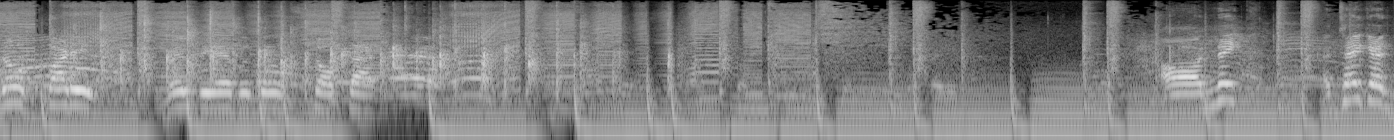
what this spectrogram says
Nobody will be able to stop that. Oh, Nick, uh, taken.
